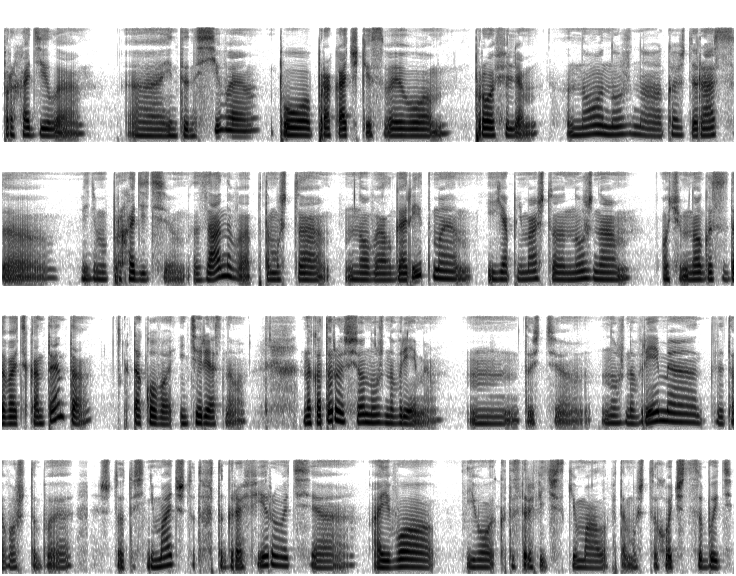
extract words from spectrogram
проходила э, интенсивы по прокачке своего профиля, но нужно каждый раз, э, видимо, проходить заново, потому что новые алгоритмы, и я понимаю, что нужно очень много создавать контента такого интересного, на которое все нужно время. То есть э, нужно время для того, чтобы что-то снимать, что-то фотографировать, э, а его его катастрофически мало, потому что хочется быть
